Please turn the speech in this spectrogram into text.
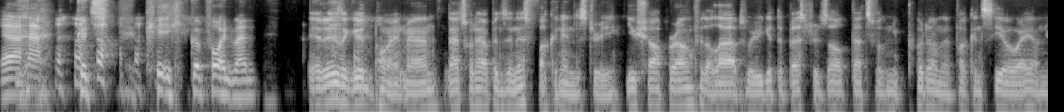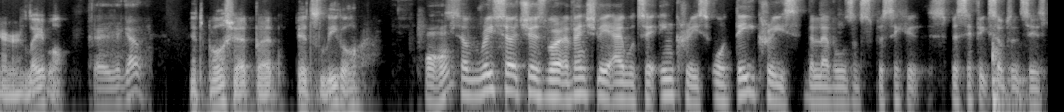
Yeah, good, good point, man. It is a good point, man. That's what happens in this fucking industry. You shop around for the labs where you get the best result. That's when you put on the fucking COA on your label. There you go. It's bullshit, but it's legal. Mhm. So researchers were eventually able to increase or decrease the levels of specific specific substances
